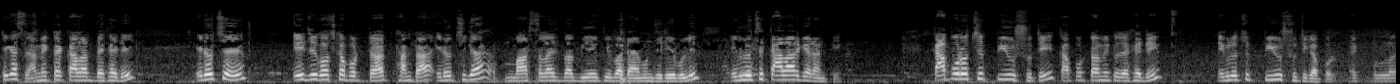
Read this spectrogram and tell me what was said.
ঠিক আছে, আমি একটা কালার দেখাই দিই। এটা হচ্ছে, এই যে গছ কাপড়টা, ঠান্ডা, এটা হচ্ছে গিয়া মার্শালাইজ বা বিআইপি বা ডায়মন্ড যেটা বলি, এগুলো হচ্ছে কালার গ্যারান্টি কাপড় হচ্ছে পিওর সুতি, কাপড়টা আমি একটু দেখাই দিই। এগুলো হচ্ছে পিওর সুতি কাপড়। এক পল্লা।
